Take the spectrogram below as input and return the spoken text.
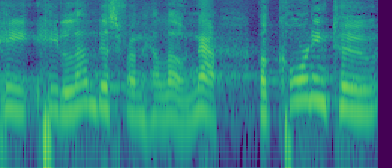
he, he loved us from hello. Now, according to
